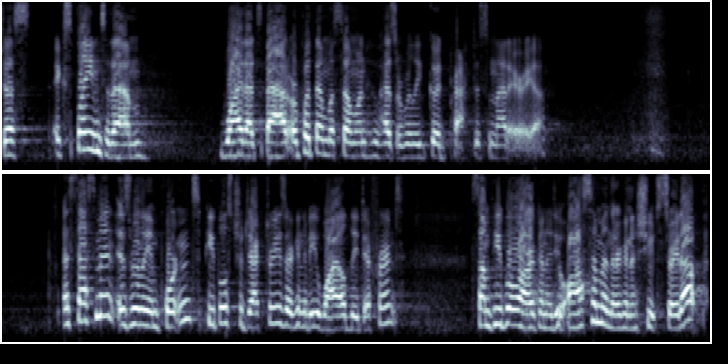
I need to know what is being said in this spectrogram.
Just explain to them why that's bad, or put them with someone who has a really good practice in that area. Assessment is really important. People's trajectories are going to be wildly different. Some people are going to do awesome and they're going to shoot straight up.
